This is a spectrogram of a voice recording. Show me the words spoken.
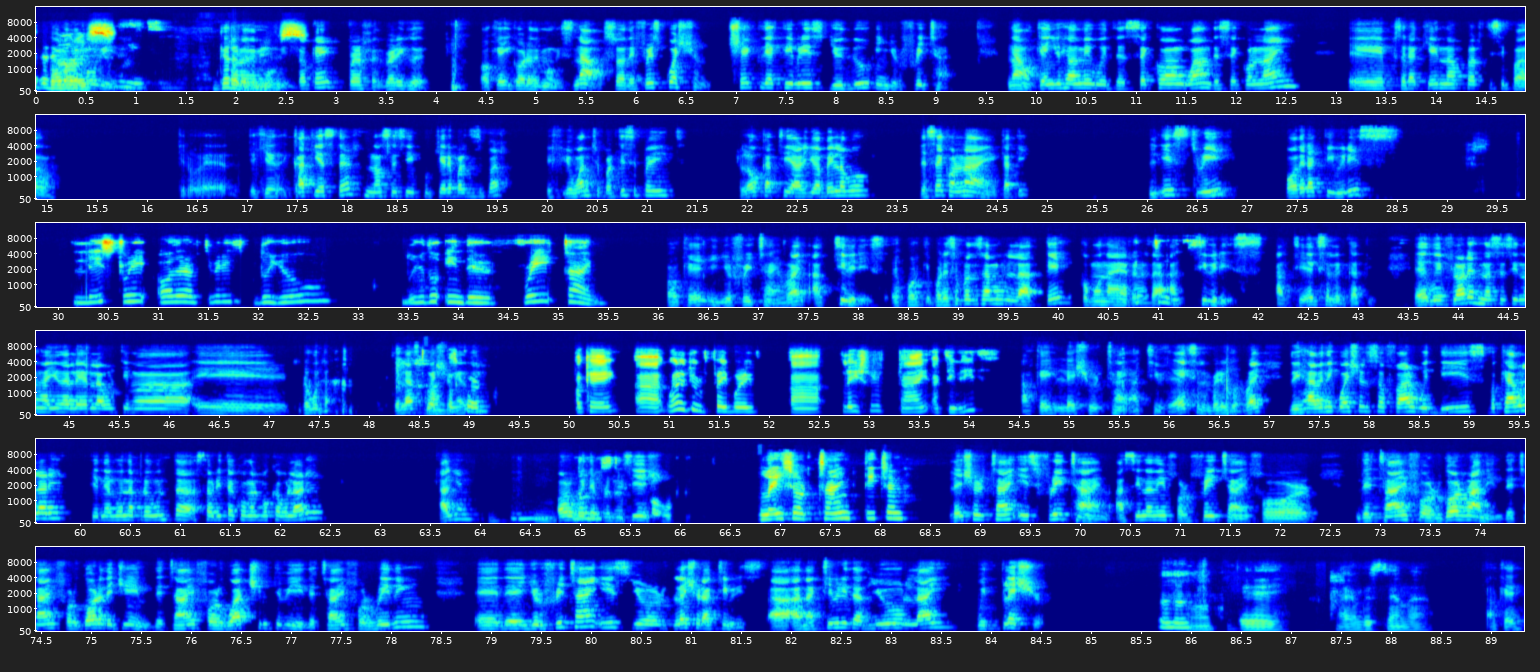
go to the movies. Okay, perfect, very good. Okay, go to the movies. Now, so the first question, check the activities you do in your free time. Now, can you help me with the second one, the second line? Eh, ¿será quién ha participado? Quiero ver. ¿Quién- Katy Esther, no sé si quiere participar. If you want to participate. Hello, Katy, are you available? The second line, Katy. List three other activities. List three other activities do you do you do in the free time? Okay, in your free time, right? Activities. Eh, porque por eso pronunciamos la T como una R, ¿verdad? Activities. Activities. Acti Excelente, Katy. Edwin Flores, no sé si nos ayuda a leer la última eh, pregunta. The last question, Edwin. Okay, uh, what are your favorite uh, leisure time activities? Okay, leisure time activity. Excellent, very good, right? Do you have any questions so far with this vocabulary? ¿Tiene alguna pregunta hasta ahorita con el vocabulario? ¿Alguien? Or with No, the pronunciation? Leisure time, teacher. Leisure time is free time, a synonym for free time, for the time for go running, the time for go to the gym, the time for watching TV, the time for reading. Uh, the, your free time is your leisure activities, uh, an activity that you like with pleasure. Mhm. Okay. I understand that. Okay.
